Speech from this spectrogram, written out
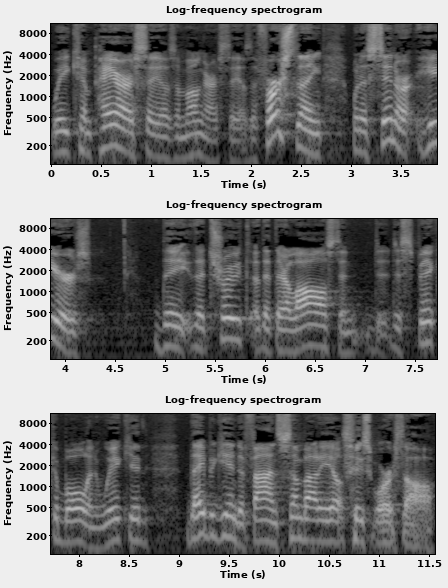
We compare ourselves among ourselves. The first thing, when a sinner hears the, the truth that they're lost and d- despicable and wicked, they begin to find somebody else who's worse off.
